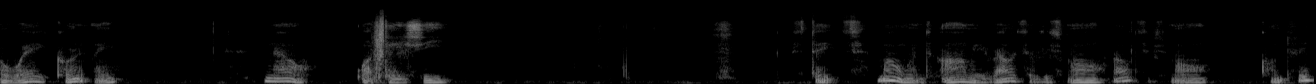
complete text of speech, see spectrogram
away currently. Know what they see states. Moment. Army. Relatively small. Relatively small country.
